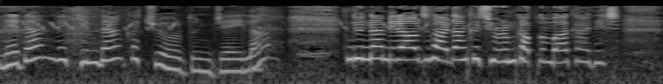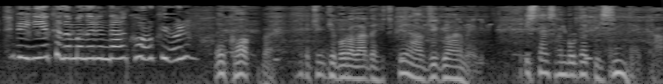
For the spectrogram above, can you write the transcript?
Neden ve kimden kaçıyordun Ceylan? Dünden beri avcılardan kaçıyorum kaplumbağa kardeş. Beni yakalamalarından korkuyorum. Korkma. Çünkü buralarda hiçbir avcı görmedik. İstersen burada bizimle kal.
